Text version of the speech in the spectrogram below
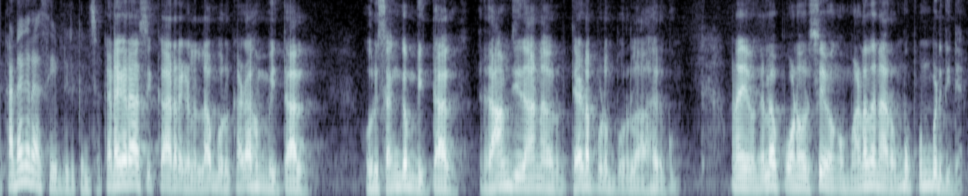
என்ன கடகராசி எப்படி இருக்குன்னு சொல்லி. கடகராசிக்காரர்கள் எல்லாம் ஒரு கழகம் வைத்தால் ஒரு சங்கம் வைத்தால் ராம்ஜி தான் அவர் தேடப்படும் பொருளாக இருக்கும். ஆனால் இவங்கெல்லாம் போன வருஷம் இவங்க மனதை நான் ரொம்ப புண்படுத்திட்டேன்.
